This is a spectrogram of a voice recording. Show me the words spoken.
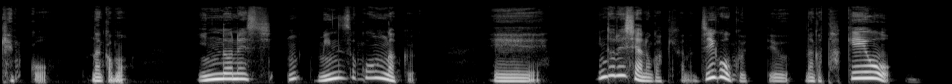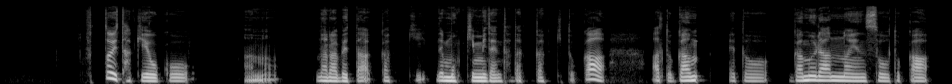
結構、なんかもう、インドネシ、ん？民族音楽？えー、インドネシアの楽器かな？地獄っていう、なんか竹を、太い竹をこう、あの、並べた楽器で木琴みたいに叩く楽器とか、あとガム、えっと、ガムランの演奏とか、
